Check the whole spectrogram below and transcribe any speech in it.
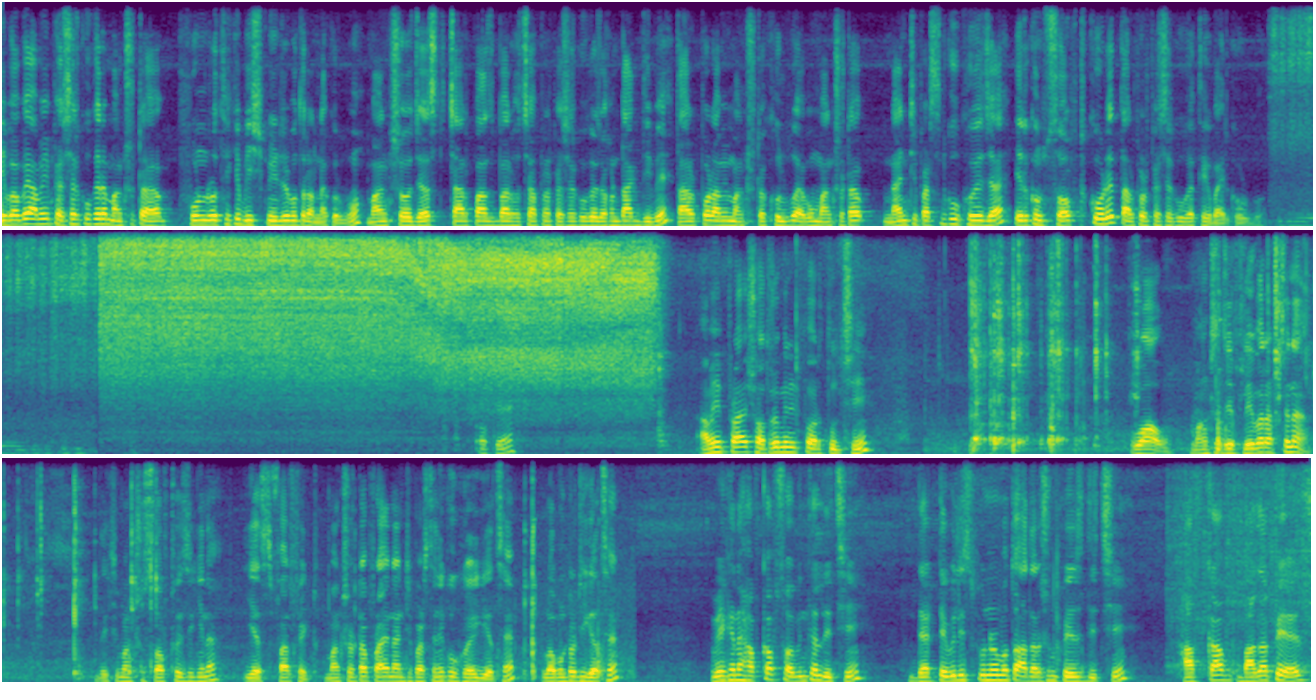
এভাবে আমি প্রেশার কুকারে মাংসটা পনেরো থেকে বিশ মিনিটের মতো রান্না করব। মাংস জাস্ট চার পাঁচবার হচ্ছে আপনার প্রেশার কুকারে যখন ডাক দিবে, তারপর আমি মাংসটা খুলবো এবং মাংসটা নাইনটি পার্সেন্ট কুক হয়ে যায়। এরকম সফট করে তারপর প্রেশার কুকার থেকে বাইর করব। ওকে। আমি প্রায় সতেরো মিনিট পর তুলছি। ওয়াও, মাংসের যে ফ্লেভার আসছে না? দেখি মাংস সফট হয়েছে কিনা? ইয়েস পারফেক্ট মাংসটা প্রায় নাইনটি পার্সেন্টই কুক হয়ে গিয়েছে। লবণটাও ঠিক আছে। আমি এখানে হাফ কাপ সয়াবিন তেল দিচ্ছি। দেড় টেবিল স্পুনের মতো আদা রসুন পেস্ট দিচ্ছি। হাফ কাপ ভাজা পেঁয়াজ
